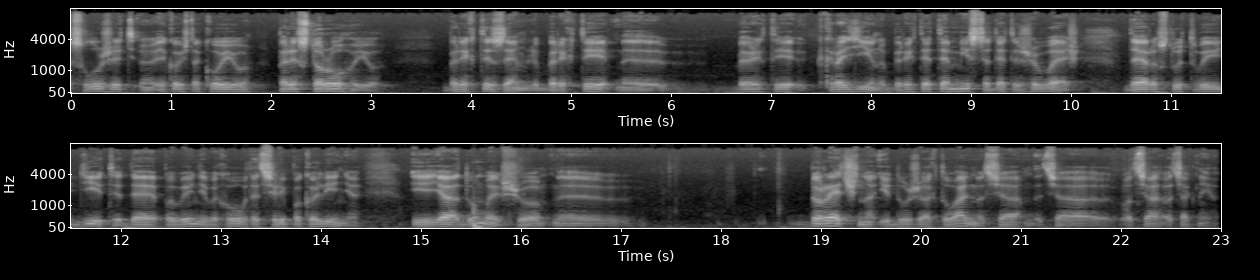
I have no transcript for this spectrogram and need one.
е, служить е, якоюсь такою пересторогою берегти землю, берегти, е, берегти країну, берегти те місце, де ти живеш, де ростуть твої діти, де повинні виховувати цілі покоління. І я думаю, що е, доречно і дуже актуально ця, ця, оця, оця книга.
